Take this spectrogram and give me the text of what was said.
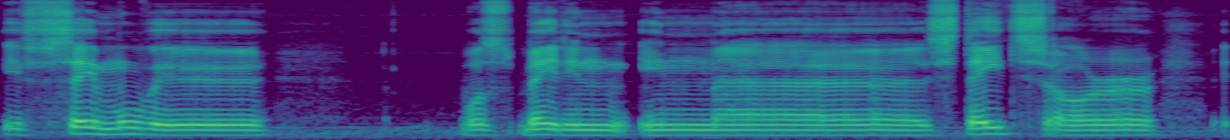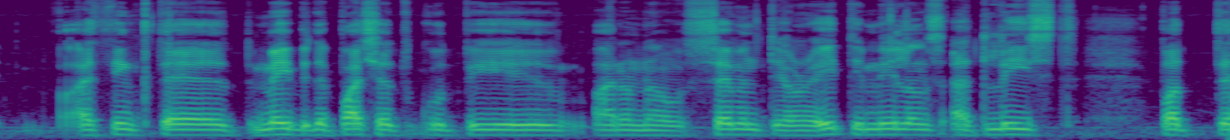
if same movie was made in in uh, states or I think that maybe the budget would be I don't know 70 or 80 millions at least but uh,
